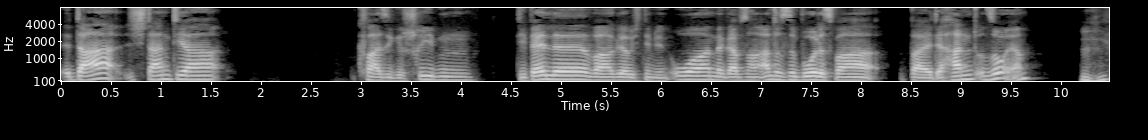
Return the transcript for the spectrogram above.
da stand ja quasi geschrieben, die Welle war, glaube ich, neben den Ohren, da gab es noch ein anderes Symbol, das war bei der Hand und so, ja. Mhm.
